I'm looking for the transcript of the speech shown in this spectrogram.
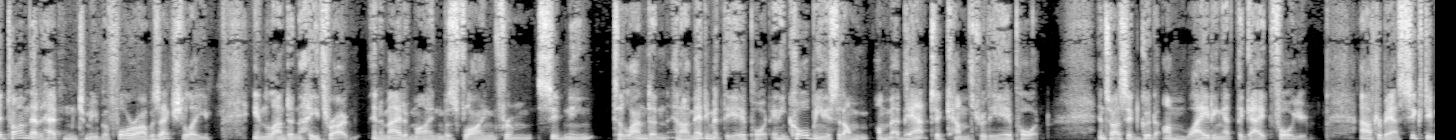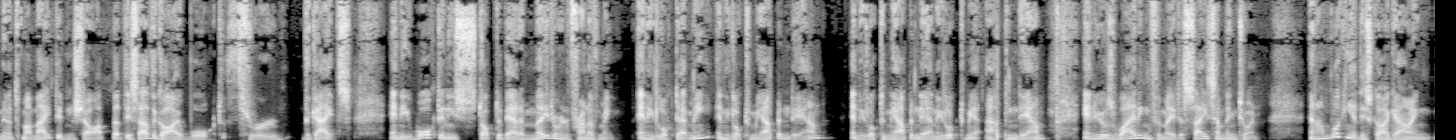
a time that had happened to me before, I was actually in London Heathrow and a mate of mine was flying from Sydney to London and I met him at the airport and he called me and he said, I'm, I'm about to come through the airport. And so I said, good, I'm waiting at the gate for you. After about 60 minutes, my mate didn't show up, but this other guy walked through the gates and he walked and he stopped about a meter in front of me and he looked at me and he looked me up and down and he looked at me up and down. He looked at me up and down and he was waiting for me to say something to him. And I'm looking at this guy going,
